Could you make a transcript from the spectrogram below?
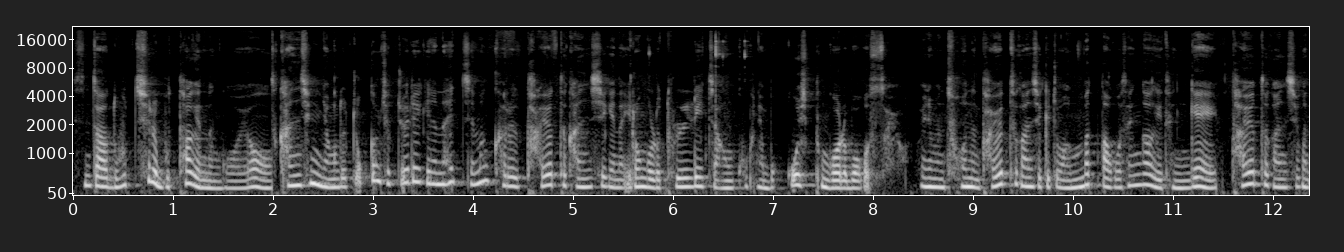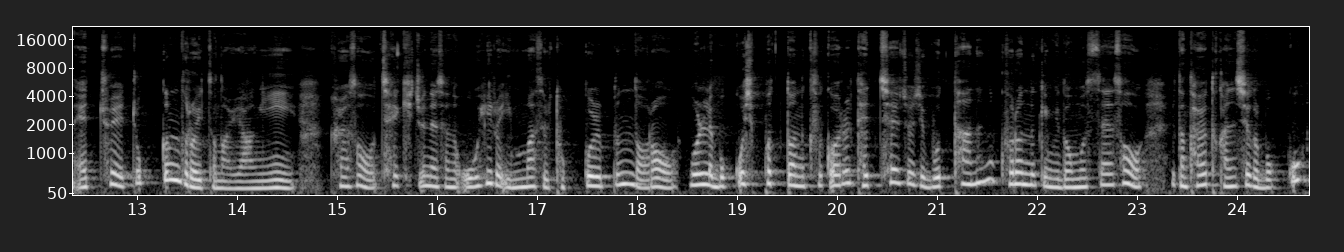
진짜 놓지를 못하겠는 거예요. 간식 양도 조금씩 줄이기는 했지만 그래도 다이어트 간식이나 이런 걸로 돌리지 않고 그냥 먹고 싶은 거를 먹었어요. 왜냐면 저는 다이어트 간식이 좀 안 맞다고 생각이 든 게 다이어트 간식은 애초에 조금 들어있잖아요, 양이. 그래서 제 기준에서는 오히려 입맛을 돋굴 뿐더러 원래 먹고 싶었던 그거를 대체해주지 못하는 그런 느낌이 너무 세서 일단 다이어트 간식을 먹고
